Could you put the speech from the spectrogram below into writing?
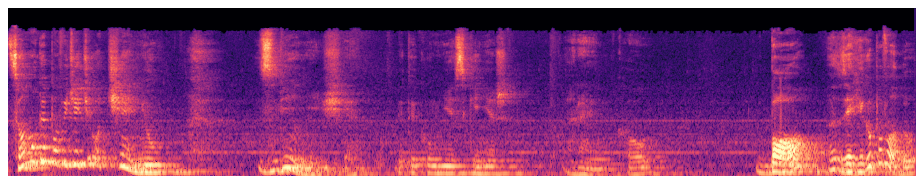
Co mogę powiedzieć o cieniu? Zmieni się, gdy ku mnie skiniesz ręką. Bo z jakiego powodu?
